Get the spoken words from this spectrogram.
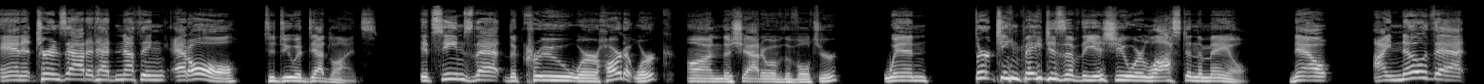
And it turns out it had nothing at all to do with deadlines. It seems that the crew were hard at work on The Shadow of the Vulture when 13 pages of the issue were lost in the mail. Now, I know that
